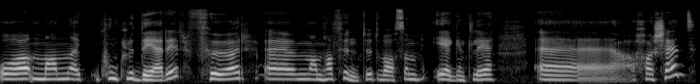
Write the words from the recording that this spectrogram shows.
og man konkluderer før man har funnet ut hva som egentlig har skjedd.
